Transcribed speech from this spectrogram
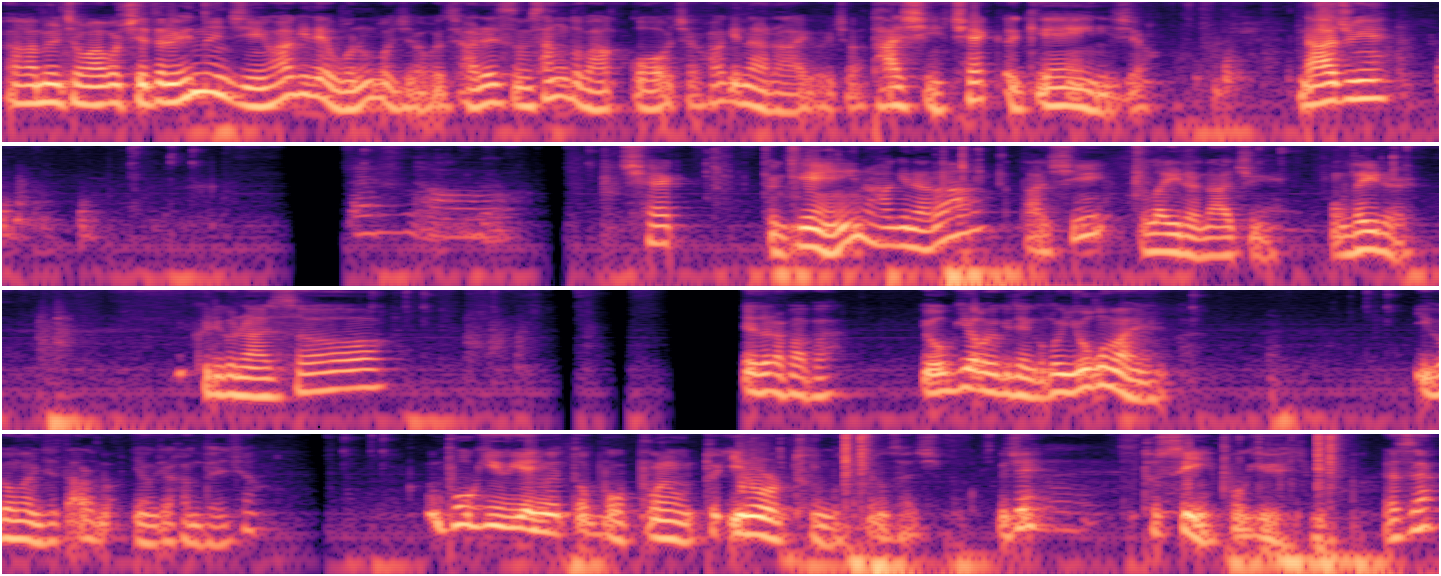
마감일 정하고 제대로 했는지 확인해 보는 거죠. 잘했으면 상도 받고 확인하라 이거죠. 다시 check again이죠. 나중에 check again 확인하라 다시 later 나중에 later 그리고 나서 얘들아 봐봐 여기하고 여기 된거 요거만 이거만 이제 따로 영작하면 되죠 그럼 보기 위해 또뭐 보는 또 in order to 뭐 동사지. 그지? to see 보기 위해 됐어요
